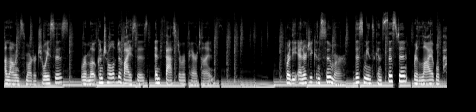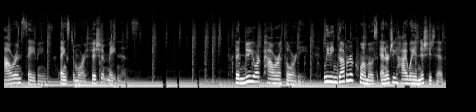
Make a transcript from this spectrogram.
allowing smarter choices, remote control of devices, and faster repair times. For the energy consumer, this means consistent, reliable power and savings thanks to more efficient maintenance. The New York Power Authority, leading Governor Cuomo's Energy Highway Initiative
